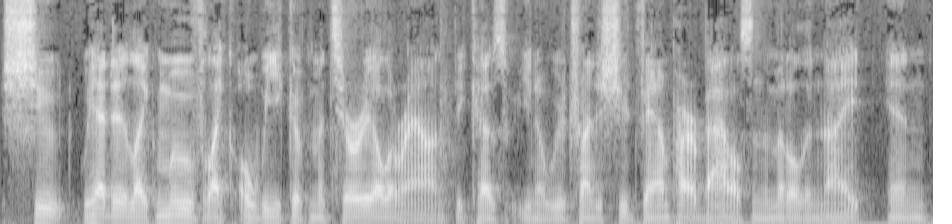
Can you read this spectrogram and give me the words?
shoot. We had to like move like a week of material around because you know we were trying to shoot vampire battles in the middle of the night in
